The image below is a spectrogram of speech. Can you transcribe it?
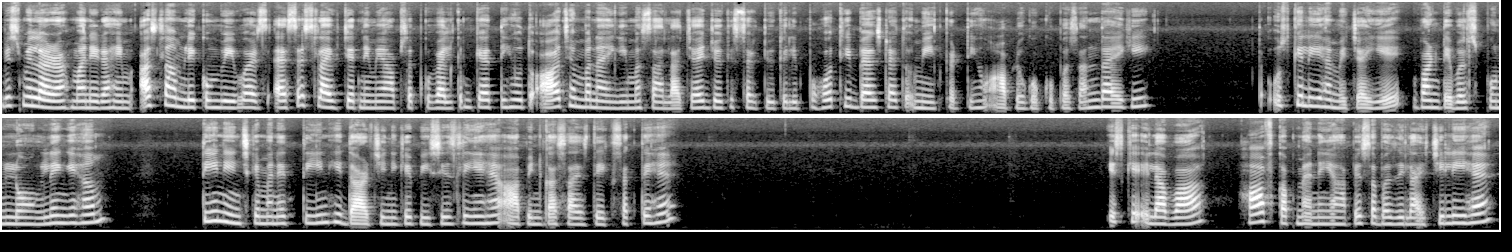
बिसमीम अस्सलाम वालेकुम वीवर्स एस लाइफ जर्नी में आप सबको वेलकम कहती हूँ। तो आज हम बनाएँगे मसाला चाय, जो कि सर्दियों के लिए बहुत ही बेस्ट है। तो उम्मीद करती हूँ आप लोगों को पसंद आएगी। तो उसके लिए हमें चाहिए वन टेबल स्पून लौंग लेंगे हम। तीन इंच के मैंने तीन ही दारचीनी के पीसेस लिए हैं, आप इनका साइज़ देख सकते हैं। इसके अलावा हाफ़ कप मैंने यहाँ पे सब्ज़ इलायची ली है,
